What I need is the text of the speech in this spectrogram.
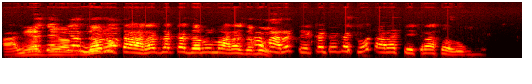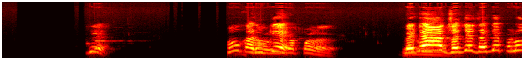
દેવાનું. યાર, હું જરૂર. તારા જકા જરૂર મારા જબો. મારે ટેકા ટેકા છો તારા ટેકરા ચડું શું કરું કે બેટા જજે જજે પેલો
